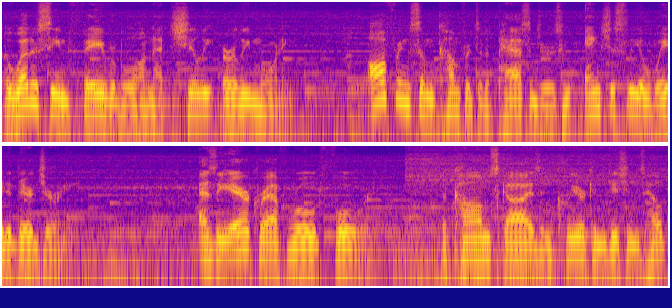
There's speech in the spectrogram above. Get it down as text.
The weather seemed favorable on that chilly early morning, offering some comfort to the passengers who anxiously awaited their journey. As the aircraft rolled forward, the calm skies and clear conditions helped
